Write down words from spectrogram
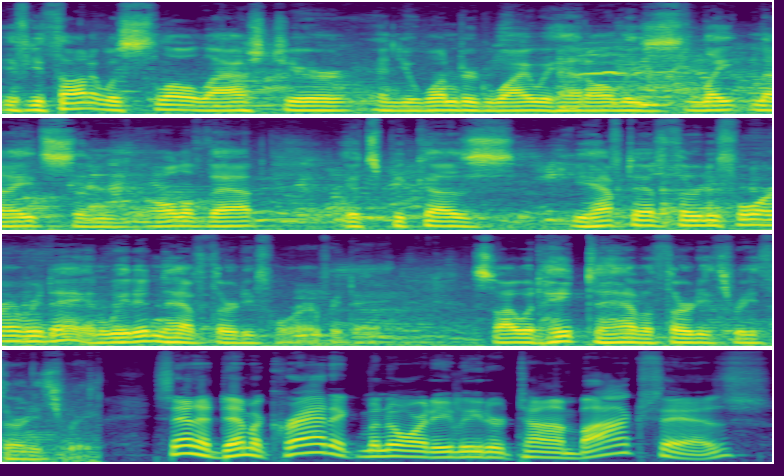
if you thought it was slow last year and you wondered why we had all these late nights and all of that, it's because you have to have 34 every day, and we didn't have 34 every day. So I would hate to have a 33 33. Senate Democratic Minority Leader Tom Bakk says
